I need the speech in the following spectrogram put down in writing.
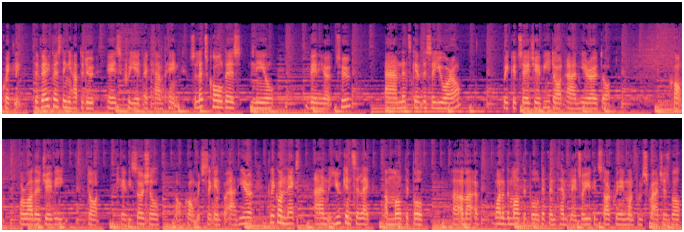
quickly. The very first thing you have to do is create a campaign. So let's call this Neil Video 2 and let's give this a URL we could say jv.adhero.com or rather jv.kvsocial.com which is again for adhero click on next and you can select a multiple uh, one of the multiple different templates or you can start creating one from scratch as well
